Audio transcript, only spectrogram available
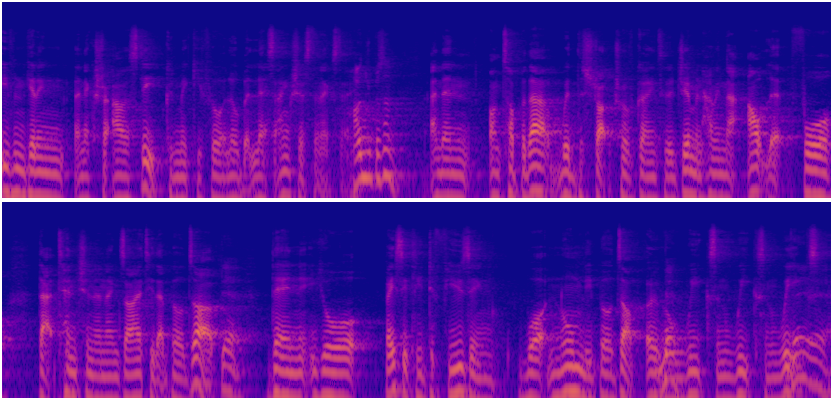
Even getting an extra hour sleep could make you feel a little bit less anxious the next day. hundred percent. And then on top of that, with the structure of going to the gym and having that outlet for that tension and anxiety that builds up, Yeah. then you're basically diffusing what normally builds up over Yeah. weeks and weeks and weeks, yeah.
